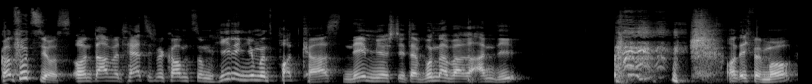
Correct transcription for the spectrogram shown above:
Konfuzius. Und damit herzlich willkommen zum Healing Humans Podcast. Neben mir steht der wunderbare Andi. Und ich bin Mo.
